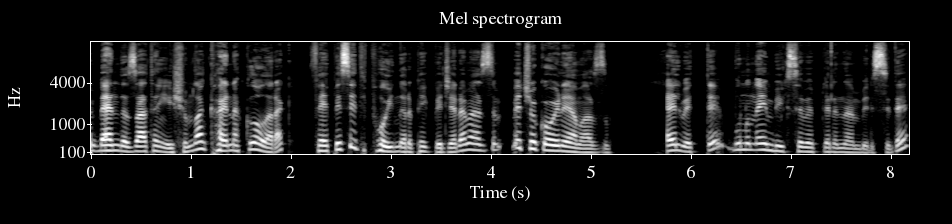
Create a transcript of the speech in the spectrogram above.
Ben de zaten yaşımdan kaynaklı olarak FPS tipi oyunları pek beceremezdim ve çok oynayamazdım. Elbette bunun en büyük sebeplerinden birisi de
